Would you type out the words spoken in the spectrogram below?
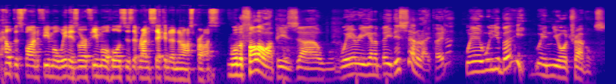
help us find a few more winners or a few more horses that run second at a nice price. Well, the follow up is uh, where are you going to be this Saturday, Peter? Where will you be in your travels?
